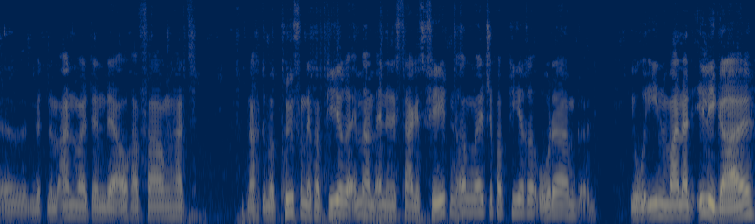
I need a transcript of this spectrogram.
äh, mit einem Anwalt, der auch Erfahrung hat, nach Überprüfung der Papiere immer am Ende des Tages fehlten irgendwelche Papiere oder die Ruinen waren halt illegal.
